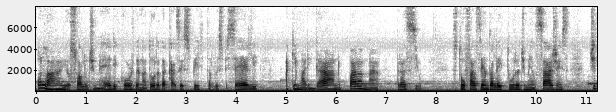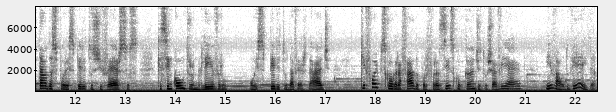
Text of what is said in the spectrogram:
Olá, eu sou a Ludmere, coordenadora da Casa Espírita Luiz Picelli, aqui em Maringá, no Paraná, Brasil. Estou fazendo a leitura de mensagens ditadas por espíritos diversos que se encontram no livro O Espírito da Verdade, que foi psicografado por Francisco Cândido Xavier e Valdo Vieira.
